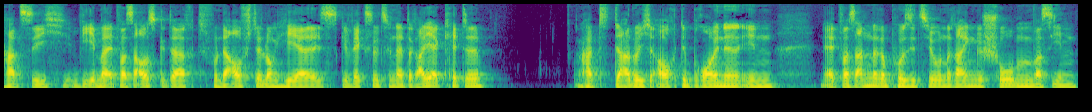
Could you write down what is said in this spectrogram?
hat sich wie immer etwas ausgedacht. Von der Aufstellung her ist gewechselt zu einer Dreierkette, hat dadurch auch De Bruyne in eine etwas andere Position reingeschoben, was ihm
